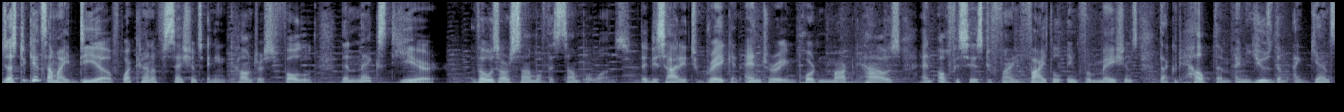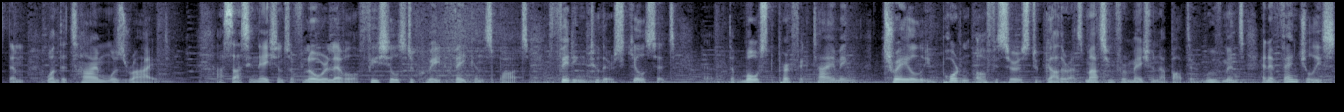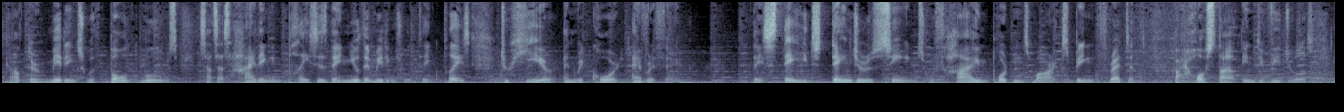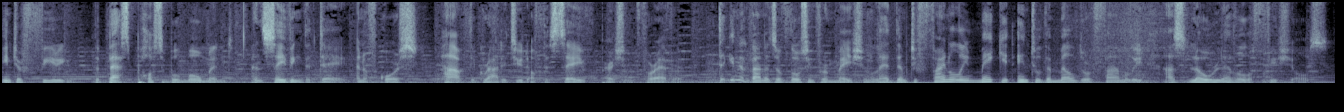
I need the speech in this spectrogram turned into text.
Just to get some idea of what kind of sessions and encounters followed, the next year those are some of the sample ones. They decided to break and enter important marked house and offices to find vital informations that could help them and use them against them when the time was right. Assassinations of lower level officials to create vacant spots fitting to their skill sets, uh, the most perfect timing, trail important officers to gather as much information about their movements, and eventually scout their meetings with bold moves, such as hiding in places they knew the meetings would take place, to hear and record everything. They staged dangerous scenes with high importance marks being threatened by hostile individuals, interfering the best possible moment and saving the day, and of course, have the gratitude of the saved person forever. Taking advantage of those information led them to finally make it into the Meldor family as low-level officials.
